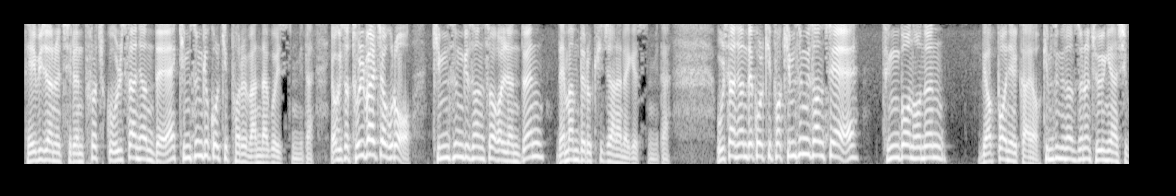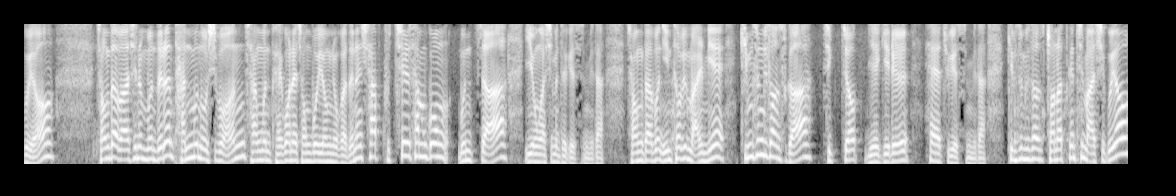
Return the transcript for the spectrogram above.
데뷔전을 치른 프로축구 울산현대 김승규 골키퍼를 만나고 있습니다. 여기서 돌발적으로 김승규 선수와 관련된 내 맘대로 퀴즈 하나 내겠습니다. 울산현대 골키퍼 김승규 선수의 등번호는 몇 번일까요? 김승규 선수는 조용히 하시고요. 정답 아시는 분들은 단문 50원, 장문 100원의 정보 이용료가 드는 샵 9730 문자 이용하시면 되겠습니다. 정답은 인터뷰 말미에 김승규 선수가 직접 얘기를 해 주겠습니다. 김승규 선수 전화 끊지 마시고요.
